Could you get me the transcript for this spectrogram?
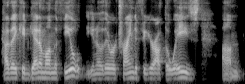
how they could get him on the field. You know, they were trying to figure out the ways. Um,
